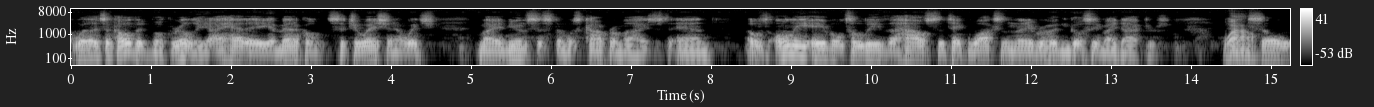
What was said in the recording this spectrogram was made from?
well, it's a COVID book, really. I had a, a, medical situation in which my immune system was compromised, and I was only able to leave the house to take walks in the neighborhood and go see my doctors. Wow. And so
